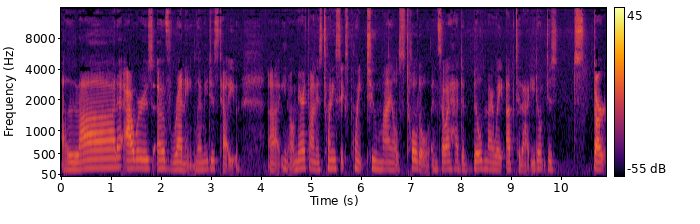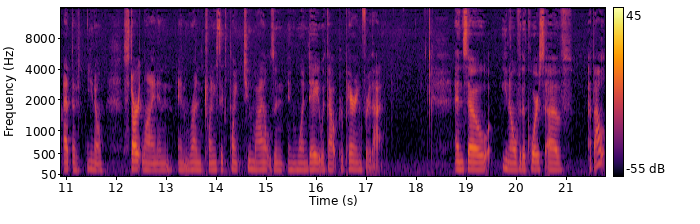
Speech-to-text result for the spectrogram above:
a lot of hours of running, let me just tell you. Uh, you know, a marathon is 26.2 miles total. And so I had to build my way up to that. You don't just start at the, you know, start line and, and run 26.2 miles in, in one day without preparing for that. And so, you know, over the course of about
